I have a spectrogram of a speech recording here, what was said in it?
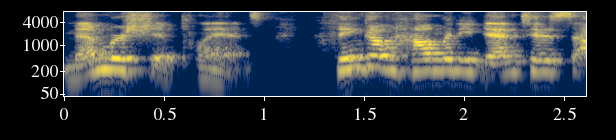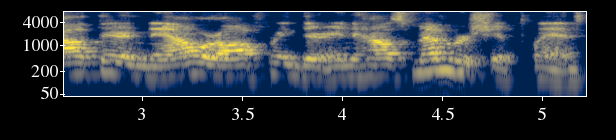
membership plans. Think of how many dentists out there now are offering their in-house membership plans.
